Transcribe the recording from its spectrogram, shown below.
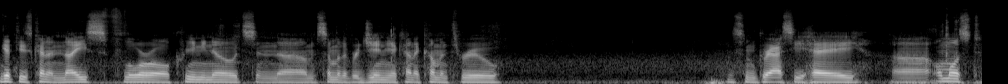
get these kind of nice floral creamy notes and um, some of the Virginia kind of coming through. And some grassy hay, uh, almost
